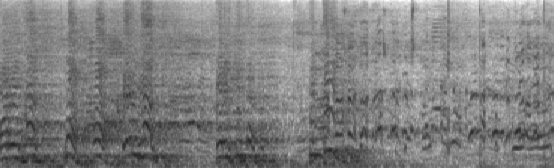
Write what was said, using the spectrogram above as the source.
Birmingham. No. Oh, Birmingham. Birmingham. 15.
